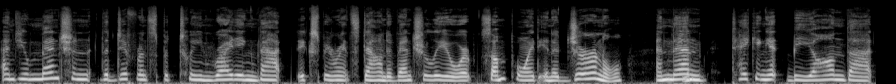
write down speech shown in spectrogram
And you mention the difference between writing that experience down eventually or at some point in a journal and mm-hmm. then taking it beyond that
